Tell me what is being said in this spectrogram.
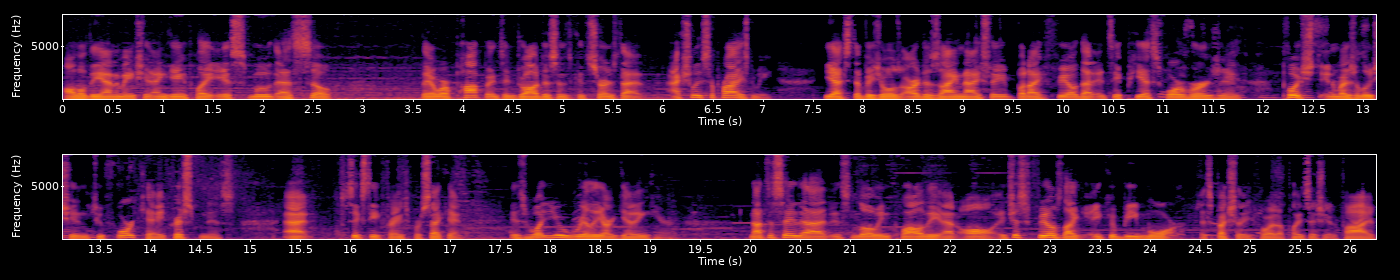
Although the animation and gameplay is smooth as silk, there were pop-ins and draw distance concerns that actually surprised me. Yes, the visuals are designed nicely, but I feel that it's a PS4 version pushed in resolution to 4K crispness at 60 frames per second is what you really are getting here. Not to say that it's low in quality at all, it just feels like it could be more, especially for the PlayStation 5.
